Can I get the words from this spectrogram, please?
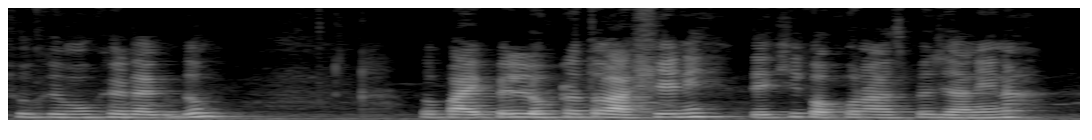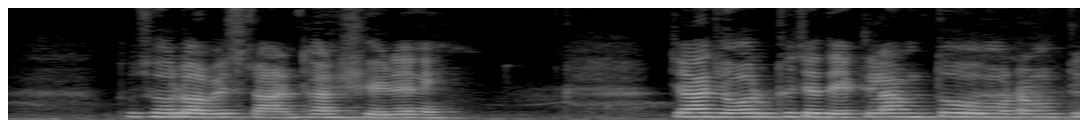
চোখে মুখের একদম। তো পাইপের লোকটা তো আসেনি, দেখি কখন আসবে জানি না। তো চলো আমি স্নান টান সেরে নিই। যা জল উঠেছে দেখলাম তো, মোটামুটি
